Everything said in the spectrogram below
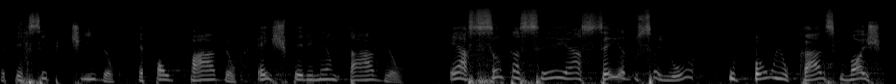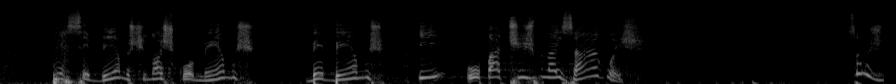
é perceptível, é palpável, é experimentável. É a santa ceia, é a ceia do Senhor, o pão e o cálice que nós percebemos, que nós comemos, bebemos, e o batismo nas águas. São os,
